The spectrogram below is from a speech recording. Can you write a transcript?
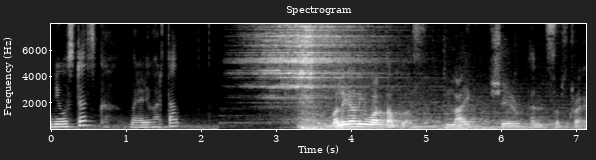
ന്യൂസ് ഡെസ്ക് Malayali Vartha. Malayali Vartha plus. Like share and subscribe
